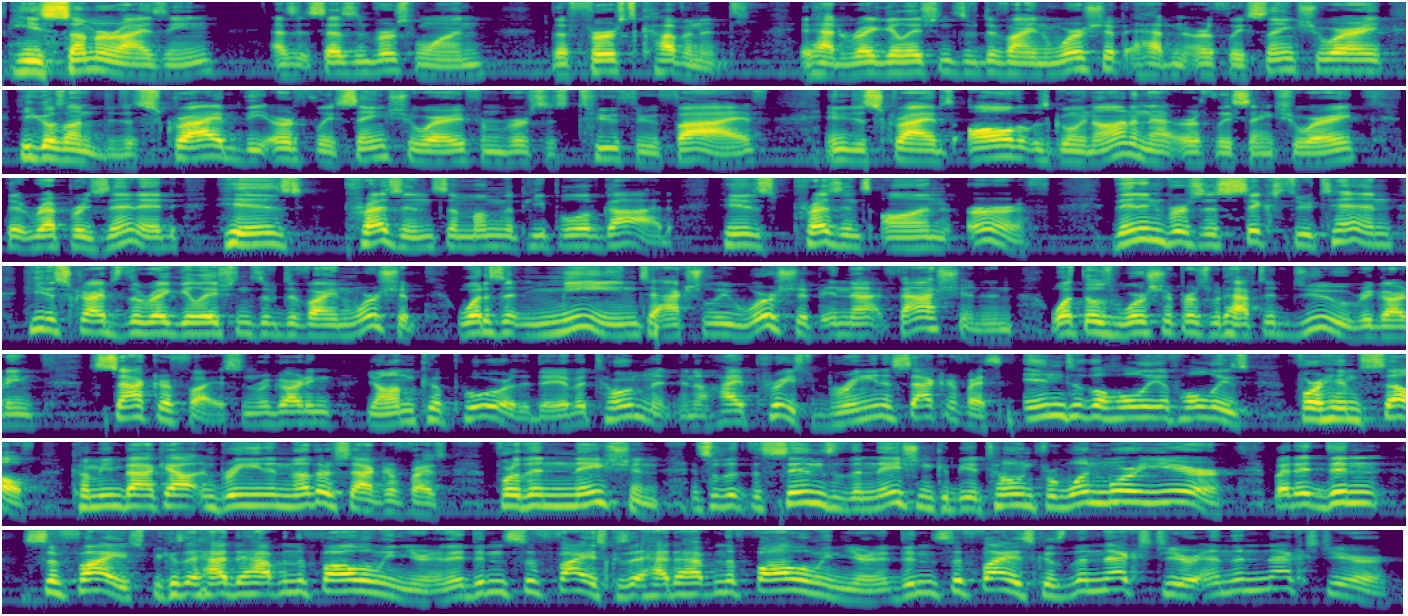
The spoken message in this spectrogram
he's summarizing, as it says in verse 1, the first covenant. It had regulations of divine worship, it had an earthly sanctuary. He goes on to describe the earthly sanctuary from verses 2 through 5, and he describes all that was going on in that earthly sanctuary that represented his presence among the people of God, his presence on earth. Then in verses 6 through 10, he describes the regulations of divine worship. What does it mean to actually worship in that fashion, and what those worshipers would have to do regarding sacrifice and regarding Yom Kippur, the Day of Atonement, and a high priest bringing a sacrifice into the Holy of Holies for himself, coming back out and bringing another sacrifice for the nation, and so that the sins of the nation could be atoned for one more year. But it didn't suffice because it had to happen the following year, and it didn't suffice because it had to happen the following year, and it didn't suffice because the next year and the next year.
